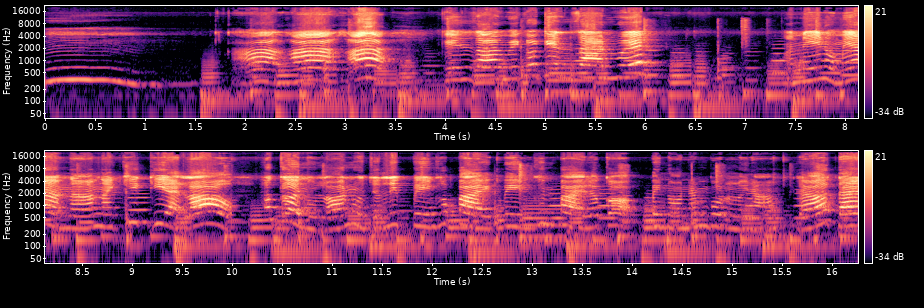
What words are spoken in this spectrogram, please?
อืมค่ะค่ะค่ะกินแซนด์วิชก็กินแซนด์วิช วันนี้หนูไม่อาบน้ำนะขี้เกียจเล่า ถ้าเกิดหนูร้อนหนูจะรีบปีนเข้าไป ปีนขึ้นไปแล้วก็ไปนอนด้านบนเลยนะ แล้วแต่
